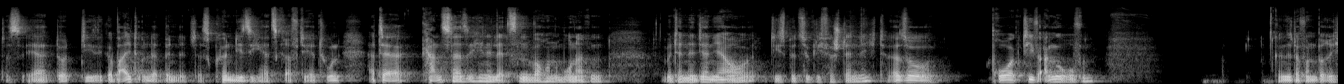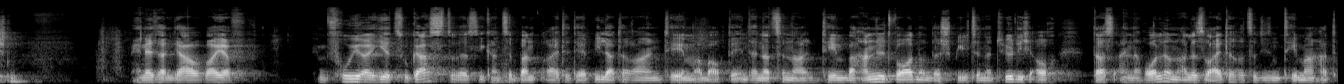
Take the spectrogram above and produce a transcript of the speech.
dass er dort diese Gewalt unterbindet. Das können die Sicherheitskräfte ja tun. Hat der Kanzler sich in den letzten Wochen und Monaten mit Herrn Netanyahu diesbezüglich verständigt? Also proaktiv angerufen? Können Sie davon berichten? Herr Netanyahu war ja im Frühjahr hier zu Gast. Da ist die ganze Bandbreite der bilateralen Themen, aber auch der internationalen Themen behandelt worden. Und da spielte natürlich auch das eine Rolle. Und alles weitere zu diesem Thema hat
